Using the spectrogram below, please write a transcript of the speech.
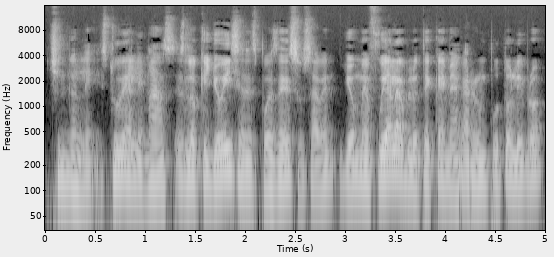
chingale, estudiale más. Es lo que yo hice después de eso, ¿saben? Yo me fui a la biblioteca y me agarré un puto libro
